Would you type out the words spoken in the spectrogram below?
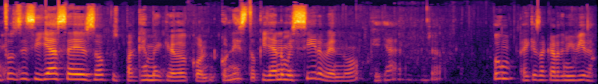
entonces, si ya sé eso, pues ¿para qué me quedo con, esto que ya no me sirve, ¿no? Que ya, ya, ¡pum!, hay que sacar de mi vida.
